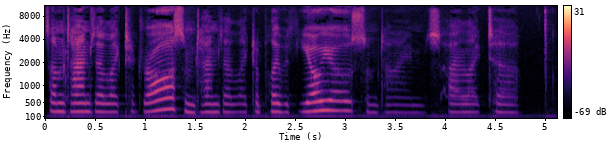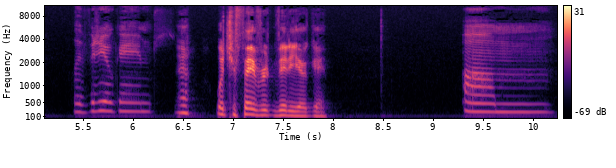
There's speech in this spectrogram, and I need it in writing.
Sometimes I like to draw. Sometimes I like to play with yo-yos. Sometimes I like to play video games. Yeah. What's your favorite video game? Um,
